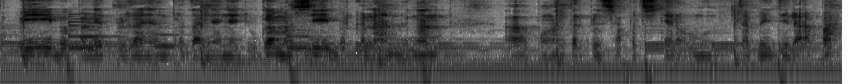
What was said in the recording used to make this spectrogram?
Tapi Bapak lihat pertanyaan-pertanyaannya juga masih berkenaan dengan uh, pengantar filsafat secara umum. Tapi tidak apa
